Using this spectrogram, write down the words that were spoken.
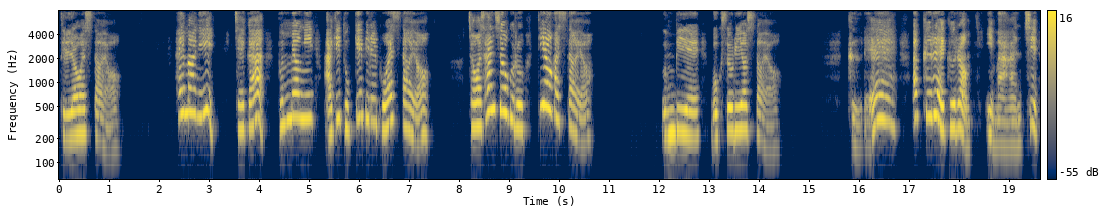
들려왔어요. 할머니, 제가 분명히 아기 도깨비를 보았어요. 저 산속으로 뛰어갔어요. 은비의 목소리였어요. 그래, 아, 그래, 그럼 이만치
